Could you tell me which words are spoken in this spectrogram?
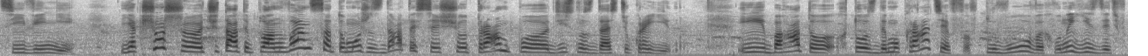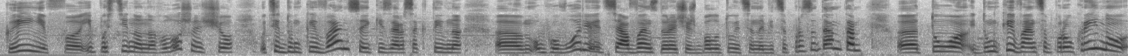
цій війні. Якщо ж е, читати план Венса, то може здатися, що Трамп е, дійсно здасть Україну. І багато хто з демократів впливових вони їздять в Київ е, і постійно наголошують, що оці думки Венса, які зараз активно е, обговорюються, Венс, до речі, ж балотується на віце-президента. е, то думки Венса про Україну,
